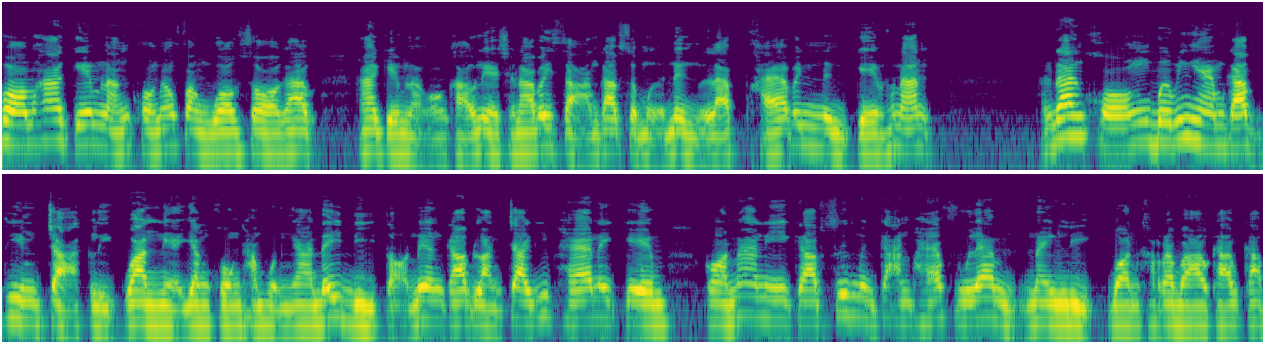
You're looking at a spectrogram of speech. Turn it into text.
ฟอร์ม 5 เกมหลังของทางฝั่งวอลซอครับ5เกมหลังของเขาเนี่ยชนะไป3ครับเสมอ 1 และแพ้ไป 1 เกมเท่านั้น ทางด้านของเบอร์มิงแฮมครับทีมจากลีกวันเนี่ยยังคงทำผลงานได้ดีต่อเนื่องครับ หลังจากที่แพ้ในเกมก่อนหน้านี้ครับ ซึ่งเป็นการแพ้ฟูลแลมในลีกบอลคาราบาวครับครับ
